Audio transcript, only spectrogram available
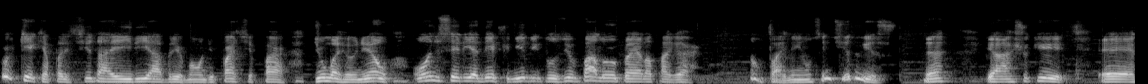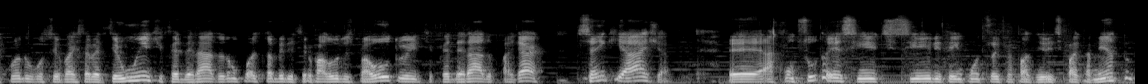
Por que, que a Aparecida iria abrir mão de participar de uma reunião onde seria definido, inclusive, valor para ela pagar? Não faz nenhum sentido isso, né? E acho que é, quando você vai estabelecer um ente federado, não pode estabelecer valores para outro ente federado pagar sem que haja é, a consulta a esse ente se ele tem condições para fazer esse pagamento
